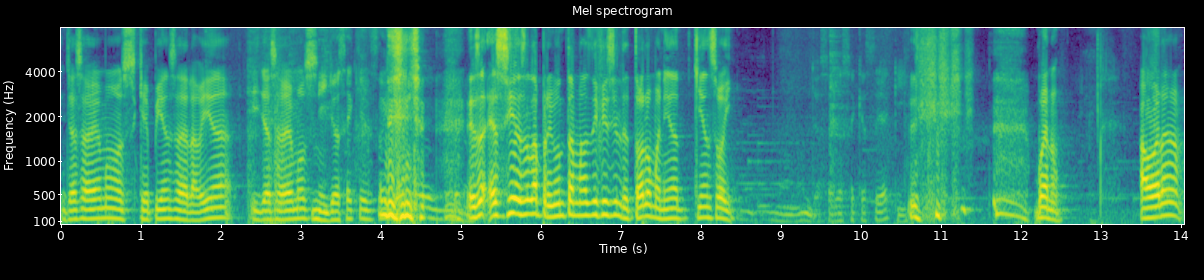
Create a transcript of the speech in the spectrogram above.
ya sabemos qué piensa de la vida y ya sabemos... Ni yo sé quién soy. esa, es, sí, esa es la pregunta más difícil de toda la humanidad. ¿Quién soy? yo solo sé que estoy aquí. bueno, ahora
